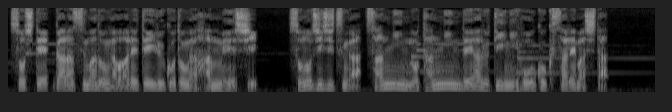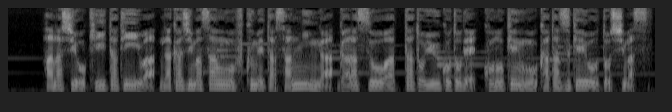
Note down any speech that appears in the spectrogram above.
そしてガラス窓が割れていることが判明し、その事実が3人の担任である T に報告されました。話を聞いた T は中島さんを含めた3人がガラスを割ったということでこの件を片付けようとします。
